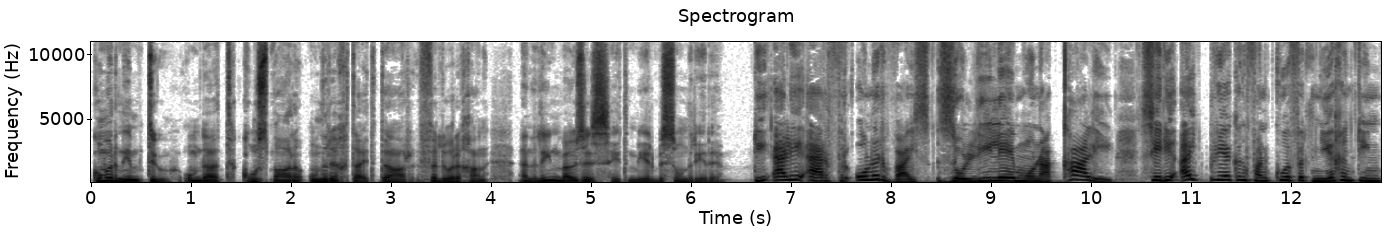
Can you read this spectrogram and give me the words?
Kommer toe omdat kosbare onderrigtyd daar verlore gaan. Annelien Moses het meer besonderhede. Die LER vir onderwys Zolile Monakali sê die uitbreking van COVID-19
